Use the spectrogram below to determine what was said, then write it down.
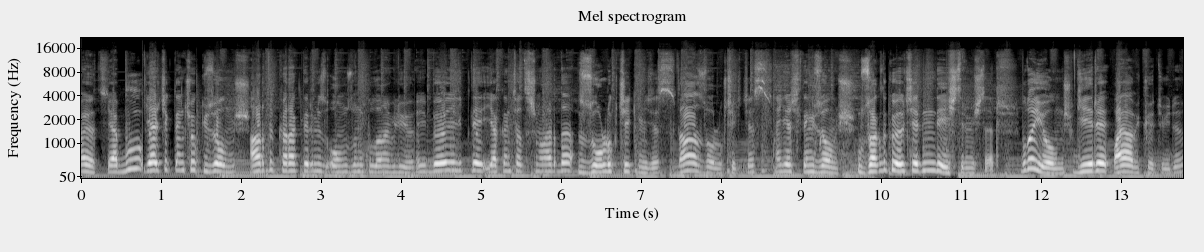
Evet ya bu gerçekten çok güzel olmuş. Artık karakterimiz omzunu kullanabiliyor. E, Böylelikle yakın çatışmalarda zorluk çekmeyeceğiz. Daha az zorluk çekeceğiz. Ha, gerçekten güzel olmuş. Uzaklık ölçerini değiştirmişler. Bu da iyi olmuş. Diğeri bayağı bir kötüydü.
